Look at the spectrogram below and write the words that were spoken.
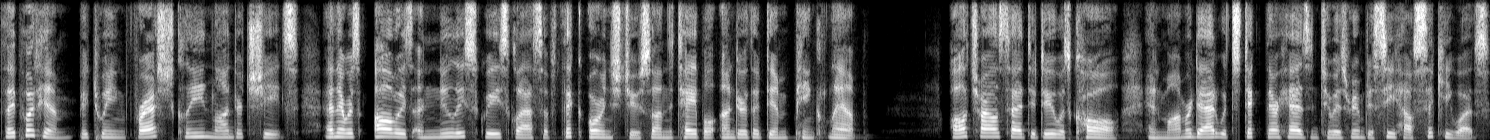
They put him between fresh, clean laundered sheets, and there was always a newly squeezed glass of thick orange juice on the table under the dim pink lamp. All Charles had to do was call, and Mom or Dad would stick their heads into his room to see how sick he was.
